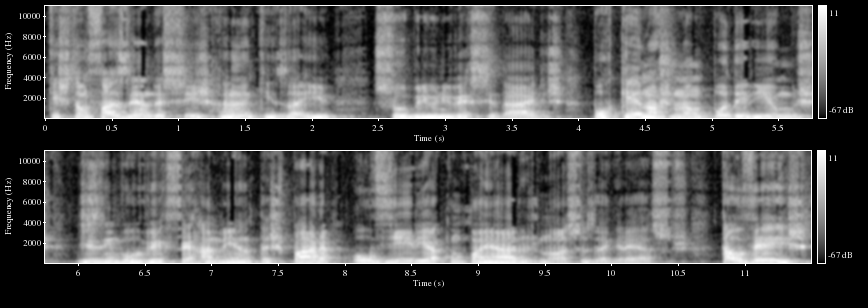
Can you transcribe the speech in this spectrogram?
que estão fazendo esses rankings aí sobre universidades. Por que nós não poderíamos desenvolver ferramentas para ouvir e acompanhar os nossos egressos? Talvez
